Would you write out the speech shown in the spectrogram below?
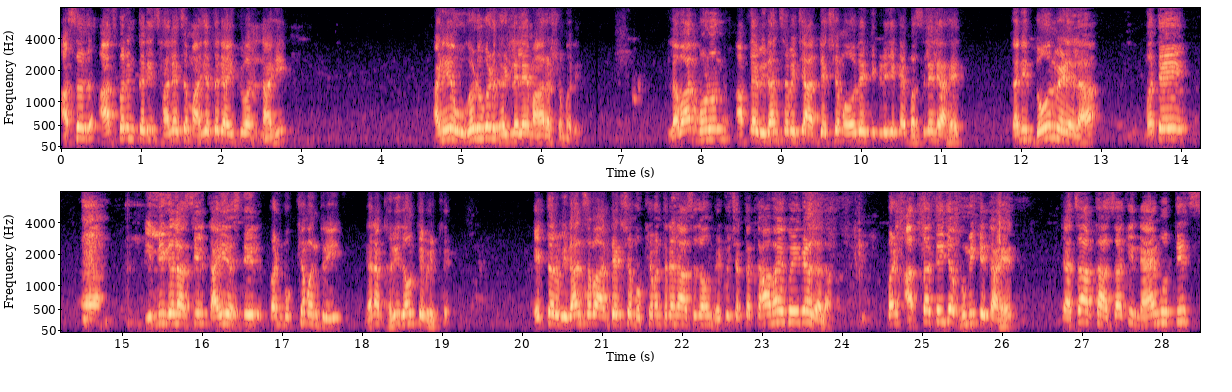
असं आजपर्यंत कधी झाल्याचं माझ्या तरी ऐकिवात नाही. आणि हे उघड उघड घडलेलं आहे महाराष्ट्रामध्ये. लवाद म्हणून आपल्या विधानसभेचे अध्यक्ष महोदय तिकडे जे काही बसलेले आहेत त्यांनी दोन वेळेला मग ते इलिगल असतील काही असतील पण मुख्यमंत्री यांना घरी जाऊन ते भेटले. एकतर विधानसभा अध्यक्ष मुख्यमंत्र्यांना असं जाऊन भेटू शकतात का? हा भाग वेगळा झाला. पण आता ते ज्या भूमिकेत आहेत त्याचा अर्थ असा की न्यायमूर्तीच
